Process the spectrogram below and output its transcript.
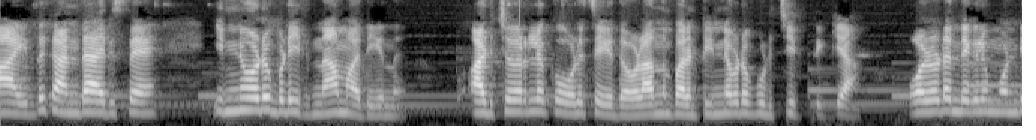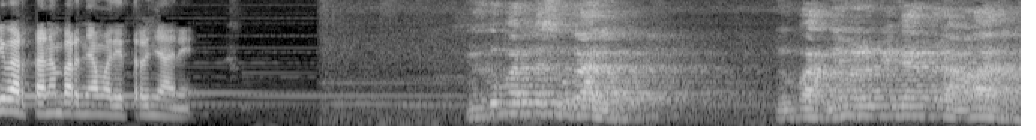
ആ ഇത് കണ്ട അരിസേ ഇന്നോട് ഇവിടെ ഇരുന്നാ മതിയെന്ന്. അടിച്ചവരിലൊക്കെ ഓൾ ചെയ്തോളാന്ന് പറഞ്ഞിട്ട് ഇന്നോട് പിടിച്ചിരുത്തിക്ക ഓളോട് എന്തെങ്കിലും മുണ്ടി വർത്താനം പറഞ്ഞാൽ മതി ഇത്ര ഞാൻ. നിങ്ങൾക്ക് പറഞ്ഞ സുഖമല്ലോ പറഞ്ഞു പഠിപ്പിക്കാൻ ഇപ്പൊ ഒരാളായിരുന്നു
